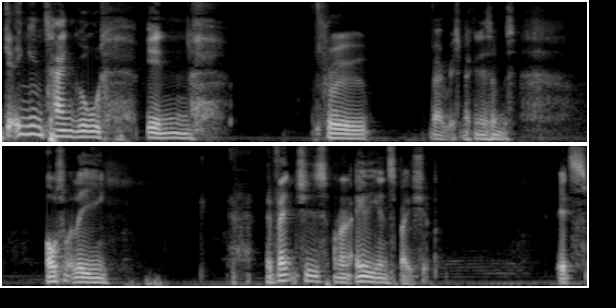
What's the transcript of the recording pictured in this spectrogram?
getting entangled in through various mechanisms, ultimately adventures on an alien spaceship. It's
